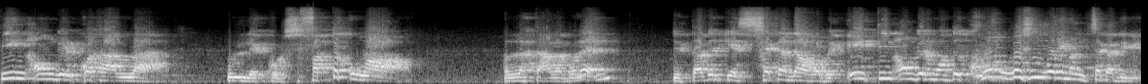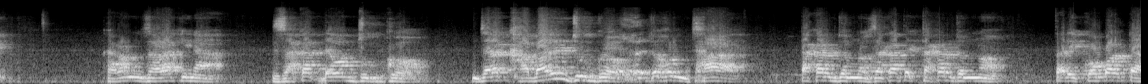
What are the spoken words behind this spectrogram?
তিন অঙ্গের কথা আল্লাহ উল্লেখ করছে। ফাত্তাকুয়া। আল্লাহ তাআলা বলেন যে তাদেরকে সেটা দেওয়া হবে। এই তিন অঙ্গের মধ্যে খুব বেশি পরিমাণ সেটা দিবে। কারণ যারা কিনা জাকাত দেওয়ার যোগ্য, যারা খাবারের যোগ্য, যখন যায় টাকার জন্য জাকাতের টাকার জন্য, তার এই কপালটা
